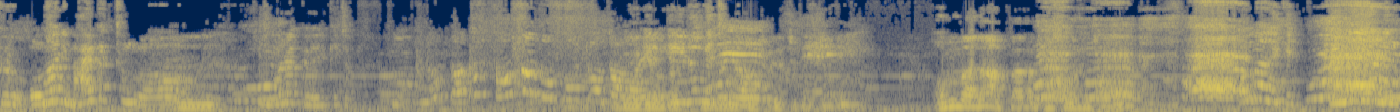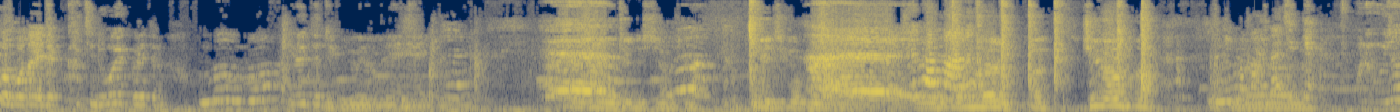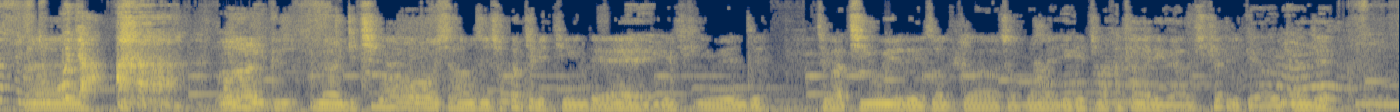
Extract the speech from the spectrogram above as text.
그 옹알이 말 같은 거. 음. 뭐랄까 이렇게 좀. 어, 나타나도 보자잖아. 뭐 뭐 이런 게 중요하고 네. 엄마나 아빠랑 같이 하죠 엄마는 이렇게 누워있는 것보다 이제 같이 누워있고 이럴 때는 엄마 엄마 이럴 때도 있고요 네. 네. 음, 제니 씨 아주 이게 지금 뭐 정말 어, 지금 어. 음, 지금 만나줄게. 우리 오셨으니 좀 네. 보자. 오늘 그, 뭐, 이게 치료 시작하면서 이첫 번째 미팅인데, 이게 이후에 이제, 제가 지우에 대해서 그 저번에 얘기했지만 간단하게 요약을 시켜드릴게요. 그러니까 이제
